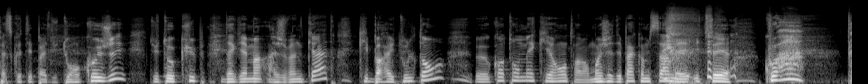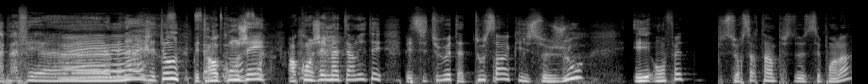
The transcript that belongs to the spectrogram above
parce que t'es pas du tout en congé, tu t'occupes d'un gamin H24 qui barre tout le temps. Euh, quand ton mec il rentre, alors moi j'étais pas comme ça, mais il te fait quoi? T'as pas fait euh, Ouais, ménage et tout? Mais t'es en congé, en congé maternité. Mais si tu veux, t'as tout ça qui se joue. Et en fait, sur certains de ces points-là,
